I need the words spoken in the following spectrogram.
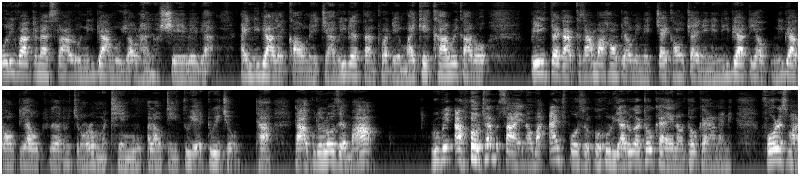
Oliver Glasner လို့နီးပြမှုရောက်လာရင်တော့ share ပဲဗျအဲ့နီးပြလည်းကောင်းတယ် Javi လည်းတန်ထွက်တယ် Michael Carrick ကတော့ပေးသက်ကကစားမဟောင်းတယောက်အနေနဲ့ကြိုက်ကောင်းကြိုက်နေတယ်နီးပြတယောက်နီးပြကောင်းတယောက်တော့ကျွန်တော်တို့မထင်ဘူးအဲ့လောက်ဒီသူ့ရဲ့အတွေ့အကြုံဒါဒါအခုလောလောဆယ်မှာ ရူဘင်အမွန်ထက်မဆိုင်တော့မှ Ange Post ကိုဟူလီယာတို့ကထုတ်ခံရင်တော့ထုတ်ခံရနိုင်တယ် Forest မှာ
